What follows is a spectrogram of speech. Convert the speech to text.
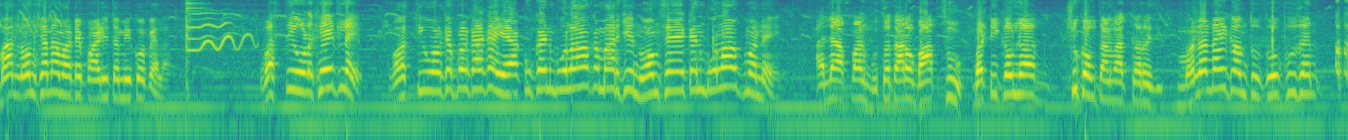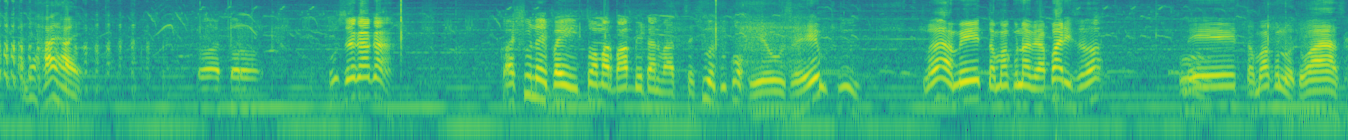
માર નોમ શાના માટે પાડ્યું તમે કહો પહેલા વસ્તી ઓળખે એટલે? વસ્તી ઓળખે પણ કાકા એકું કઈને બોલાવો કે મારે જે નોમ છે એ કઈને બોલાવો કે મને? અલ્યા પણ હું તો તારો બાપ છું. બટી કહું ને શું કહું તાણ વાત કરે છે મને નહીં ગમતું ચોખ્ખું છે હાય હાય. તો વાત કરો શું છે કાકા? કશું નહીં ભાઈ તો અમારા બાપ બેટાની વાત છે. શું હતું કહો? એવું છે એમ. લે અમે તમાકુના વેપારી છે ને તમાકુ નોંધવા છે.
